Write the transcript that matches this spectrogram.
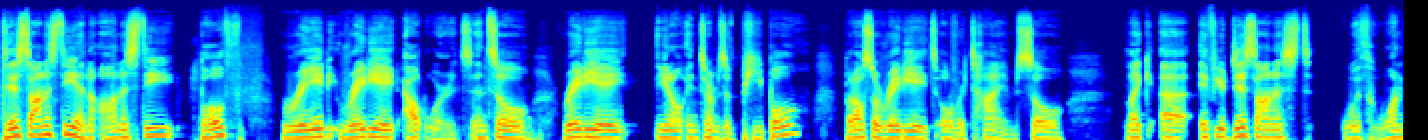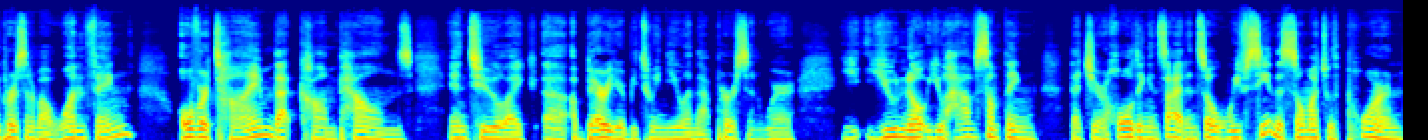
dishonesty and honesty both radi- radiate outwards, and so radiate, you know, in terms of people, but also radiates over time. So, like, uh, if you're dishonest with one person about one thing, over time that compounds into like uh, a barrier between you and that person where y- you know you have something that you're holding inside and so we've seen this so much with porn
